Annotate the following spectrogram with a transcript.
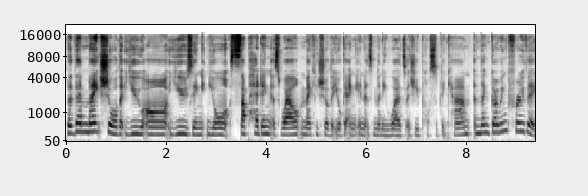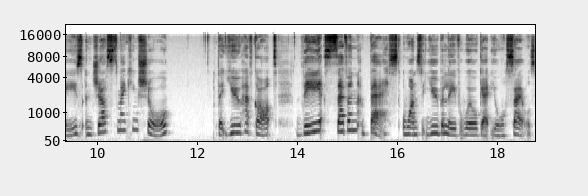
But then make sure that you are using your subheading as well, making sure that you're getting in as many words as you possibly can, and then going through these and just making sure that you have got the seven best ones that you believe will get your sales.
